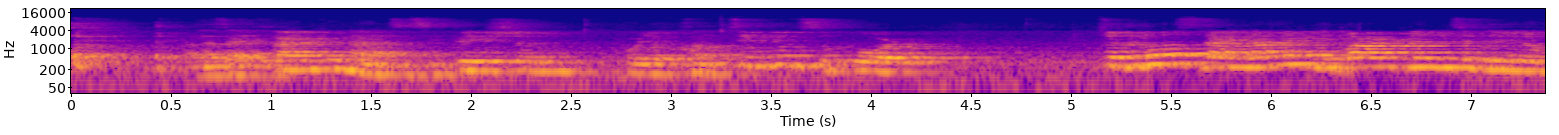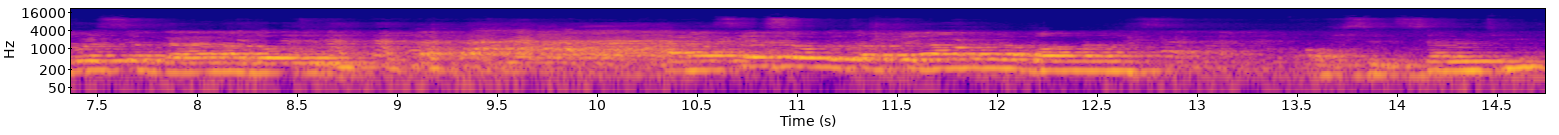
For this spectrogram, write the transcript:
And as I thank you in anticipation for your continued support to the most dynamic department in the University of Guyana, and I say so with a phenomenal abundance of sincerity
